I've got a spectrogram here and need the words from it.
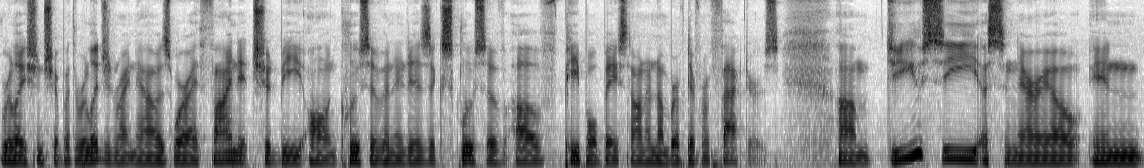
relationship with religion right now is where I find it should be all inclusive and it is exclusive of people based on a number of different factors. Um, do you see a scenario in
